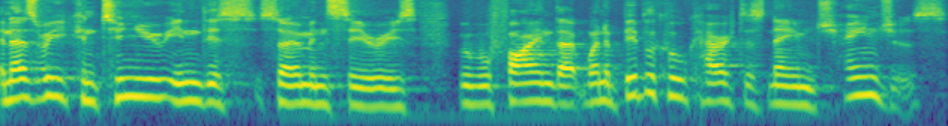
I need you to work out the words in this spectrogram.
And as we continue in this sermon series, we will find that when a biblical character's name changes,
